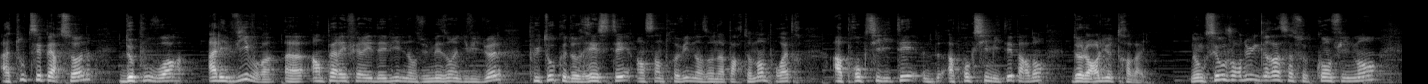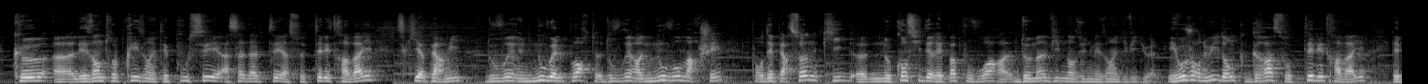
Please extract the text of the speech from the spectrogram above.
à toutes ces personnes de pouvoir aller vivre en périphérie des villes dans une maison individuelle plutôt que de rester en centre-ville dans un appartement pour être à proximité, de leur lieu de travail. Donc c'est aujourd'hui grâce à ce confinement que euh, les entreprises ont été poussées à s'adapter à ce télétravail, ce qui a permis d'ouvrir une nouvelle porte, d'ouvrir un nouveau marché pour des personnes qui euh, ne considéraient pas pouvoir euh, demain vivre dans une maison individuelle. Et aujourd'hui, donc, grâce au télétravail, eh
